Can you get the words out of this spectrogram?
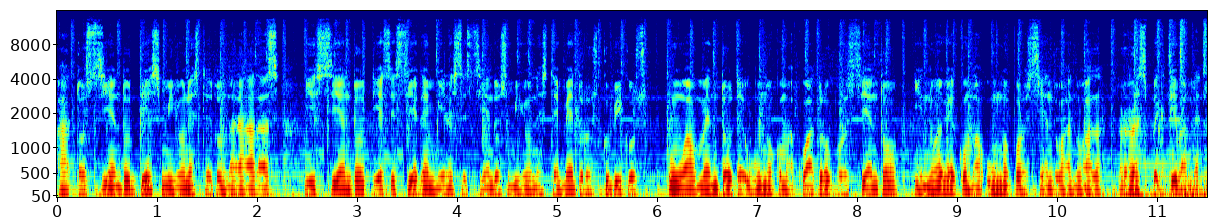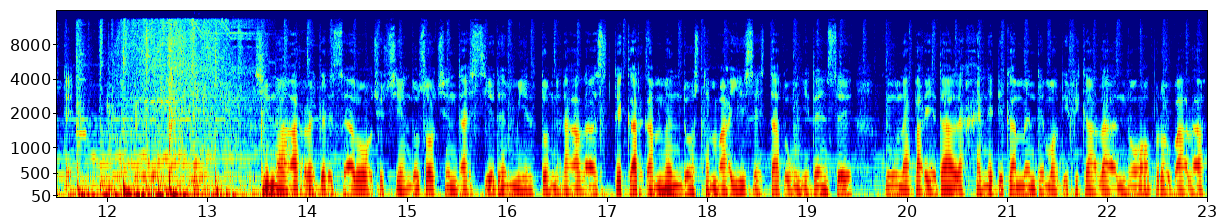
a 210 millones de toneladas y 117.600 millones de metros cúbicos, con un aumento de 1,4% y 9,1% anual respectivamente. China ha regresado 887 mil toneladas de cargamentos de maíz estadounidense con una variedad genéticamente modificada no aprobada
